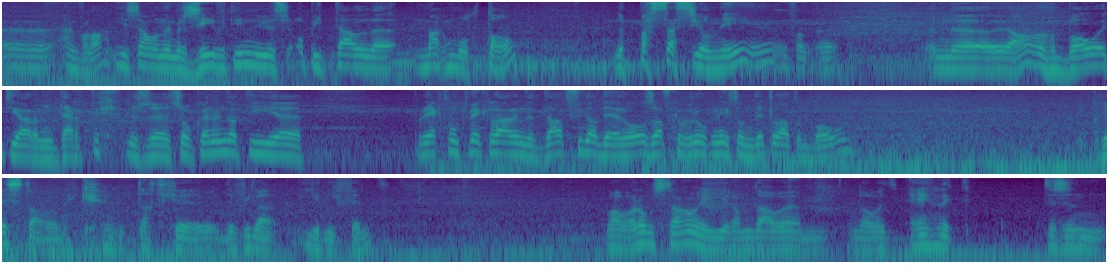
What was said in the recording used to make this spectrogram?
Uh, en voilà, hier staan we nummer 17, nu is Hôpital Marmottan. De Passationné, van, uh, een, ja, een gebouw uit de jaren 30. Dus het zou kunnen dat die projectontwikkelaar inderdaad Villa de Rose afgebroken heeft om dit te laten bouwen. Ik wist al dat je de villa hier niet vindt. Maar waarom staan we hier? Omdat we, omdat we het eigenlijk... Het is een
